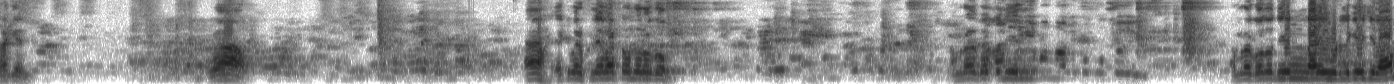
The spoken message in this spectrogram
রাখেন। হ্যাঁ একেবারে ফ্লেভারটা অন্যরকম। আমরা গতদিন আমরা গতদিন নারী হোটেলে গিয়েছিলাম।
